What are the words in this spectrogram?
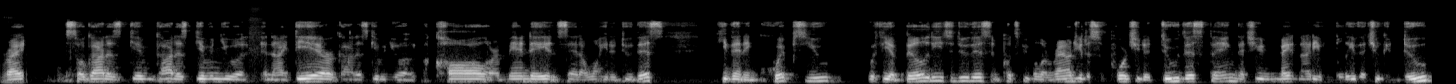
Right. right? So God has given God has given you a, an idea, or God has given you a, a call or a mandate, and said, "I want you to do this." He then equips you with the ability to do this and puts people around you to support you to do this thing that you may not even believe that you can do.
